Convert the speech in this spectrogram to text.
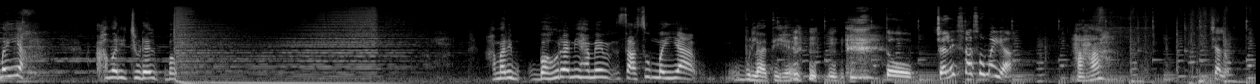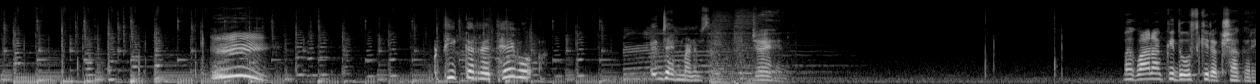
मैया हमारी चुड़ैल. हमारी बहुरानी हमें सासू मैया बुलाती है। तो चले सासू मैया। हाँ हाँ। चलो। ठीक कर रहे थे वो। जैन मैडम साहब जय हिंद। भगवान आपकी दोस्त की रक्षा करे।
